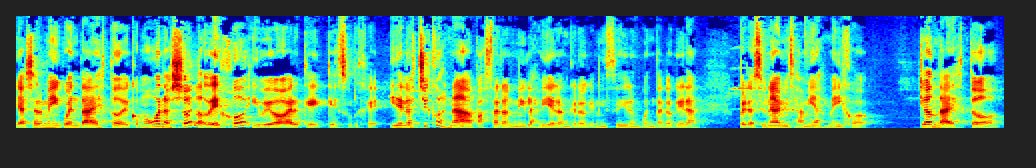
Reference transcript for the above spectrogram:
Y ayer me di cuenta de esto de como, bueno, yo lo dejo y veo a ver qué, qué surge. Y de los chicos nada, pasaron, ni las vieron, creo que ni se dieron cuenta lo que era. Pero si una de mis amigas me dijo, ¿qué onda esto?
